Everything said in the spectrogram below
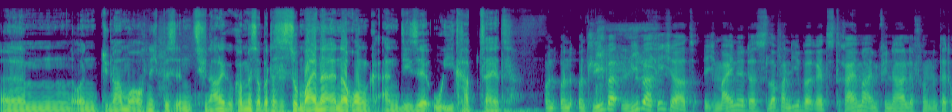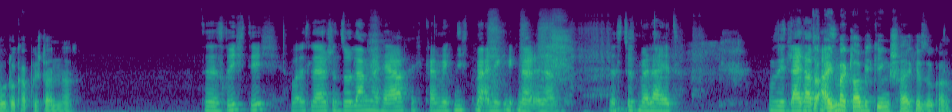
ähm, und Dynamo auch nicht bis ins Finale gekommen ist, aber das ist so meine Erinnerung an diese UI-Cup-Zeit. Und, und, und lieber, lieber Richard, ich meine, dass Slovan Liberec dreimal im Finale vom Intertoto Cup gestanden hat. Das ist richtig, aber ist leider schon so lange her, ich kann mich nicht mehr an die Gegner erinnern. Das tut mir leid. Muss ich leider also Einmal, glaube ich, gegen Schalke sogar.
